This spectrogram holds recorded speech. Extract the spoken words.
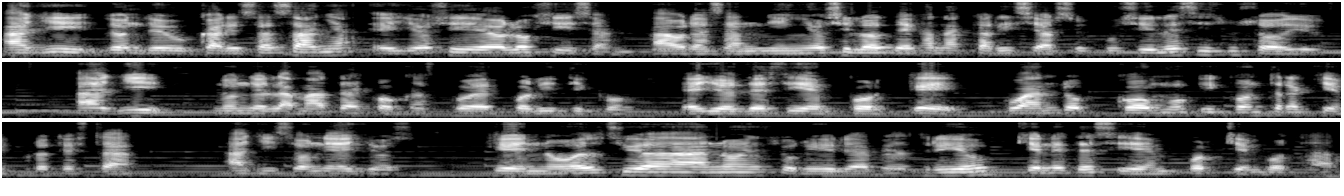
Allí donde buscar esa hazaña, ellos ideologizan, abrazan niños y los dejan acariciar sus fusiles y sus odios. Allí donde la mata de coca es poder político, ellos deciden por qué, cuándo, cómo y contra quién protestar. Allí son ellos, que no el ciudadano en su libre albedrío quienes deciden por quién votar.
